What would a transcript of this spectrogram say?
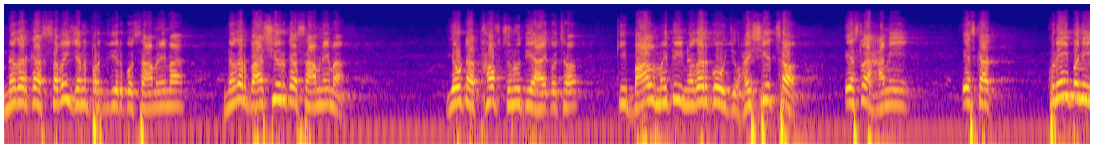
नगरका सबै जनप्रतिनिधिहरूको सामनेमा नगरवासीहरूका सामनेमा एउटा थप चुनौती आएको छ कि बाल मैत्री नगरको जो हैसियत छ यसलाई हामी यसका कुनै पनि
